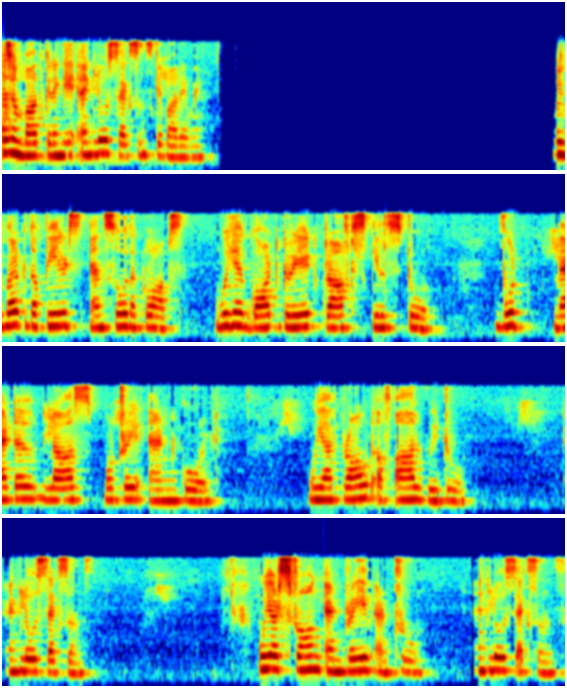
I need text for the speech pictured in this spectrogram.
आज हम बात करेंगे एंग्लो सैक्सन्स के बारे में We work the fields and sow the crops. We have got great craft skills too. Wood, metal, glass, pottery and gold. We are proud of all we do. Anglo-Saxons. We are strong and brave and true. Anglo-Saxons.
